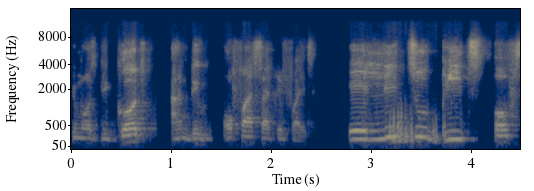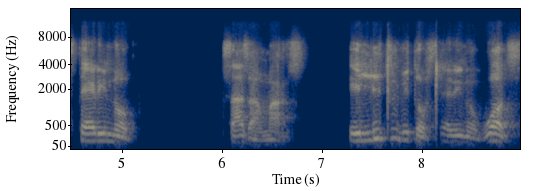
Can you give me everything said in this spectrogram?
you must be God, and they offer sacrifice. A little bit of stirring up SARS and Mars. A little bit of stirring up. What?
